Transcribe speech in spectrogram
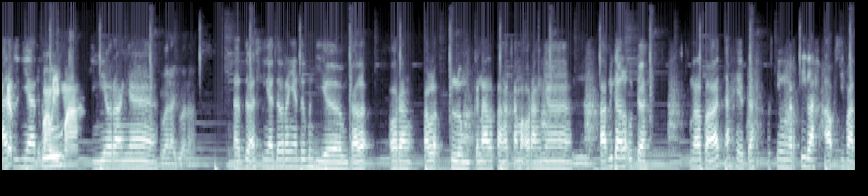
aslinya tuh Panglima ini orangnya. Gimana gimana? satu aslinya tuh orangnya tuh pendiam. Kalau orang kalau belum kenal banget sama orangnya. Tapi kalau udah kenal banget ah ya udah mesti ngerti lah apa sifat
